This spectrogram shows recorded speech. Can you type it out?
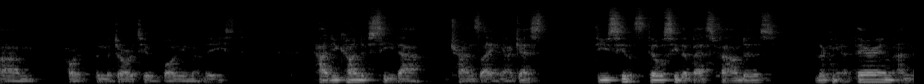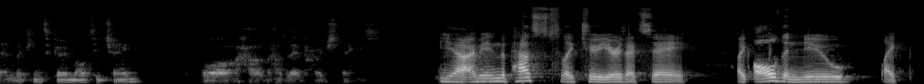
um, or the majority of volume at least. How do you kind of see that translating? I guess do you see still see the best founders looking at Ethereum and then looking to go multi-chain, or how how do they approach things? Yeah, I mean, in the past like two years, I'd say like all the new like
